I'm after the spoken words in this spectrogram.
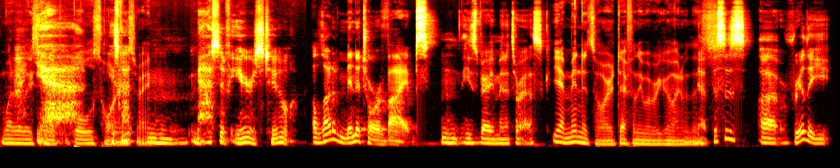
what are they? Yeah. like bull's He's horns, got- right? Massive ears too. a lot of Minotaur vibes. Mhm, He's very Minotaur-esque. Yeah, Minotaur. Definitely where we're going with this. Yeah, this is a really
